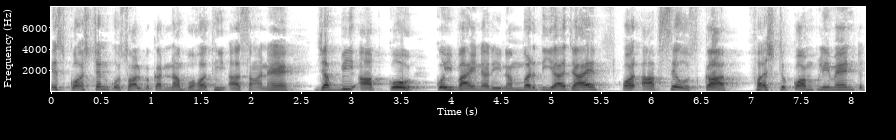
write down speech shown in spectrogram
इस क्वेश्चन को सॉल्व करना बहुत ही आसान है। जब भी आपको कोई बाइनरी नंबर दिया जाए और आपसे उसका फ़र्स्ट कॉम्प्लीमेंट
